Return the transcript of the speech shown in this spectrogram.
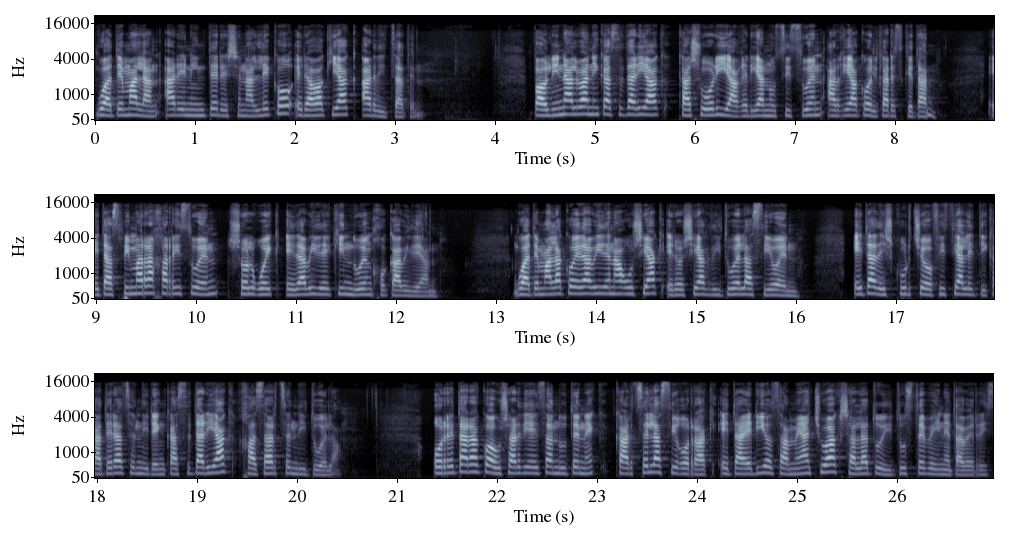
Guatemalan haren interesen aldeko erabakiak arditzaten. Paulina Albanik azetariak kasu hori agerian utzi zuen argiako elkarrezketan, eta azpimarra jarri zuen solgoek edabidekin duen jokabidean. Guatemalako edabide nagusiak erosiak dituela zioen, eta diskurtso ofizialetik ateratzen diren kazetariak jazartzen dituela. Horretarako ausardia izan dutenek, kartzela zigorrak eta erioza mehatxuak salatu dituzte behin eta berriz.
